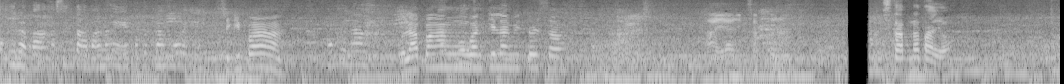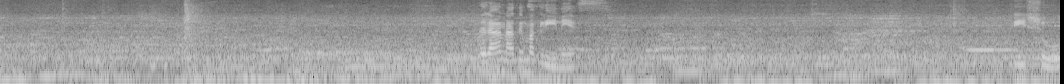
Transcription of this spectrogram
Okay na ba? Kasi tama na eh. Pagod na ako eh. Sige pa. Okay na. Wala pa nga 1 kilometers oh. Ah, yan. Eksakto na. Stop na tayo. Kailangan natin maglinis. Tissue.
